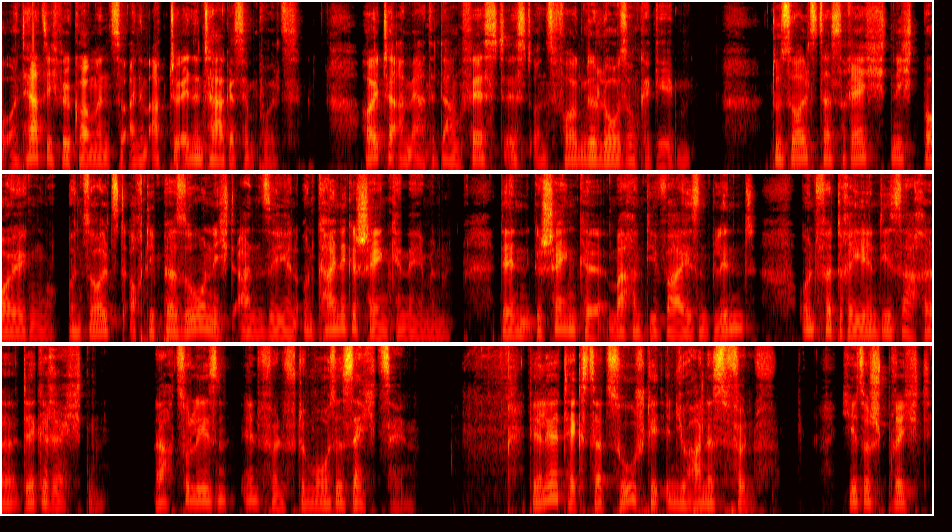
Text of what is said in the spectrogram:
und herzlich willkommen zu einem aktuellen Tagesimpuls. Heute am Erntedankfest ist uns folgende Losung gegeben. Du sollst das Recht nicht beugen und sollst auch die Person nicht ansehen und keine Geschenke nehmen, denn Geschenke machen die Weisen blind und verdrehen die Sache der Gerechten. Nachzulesen in 5. Mose 16. Der Lehrtext dazu steht in Johannes 5. Jesus spricht,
